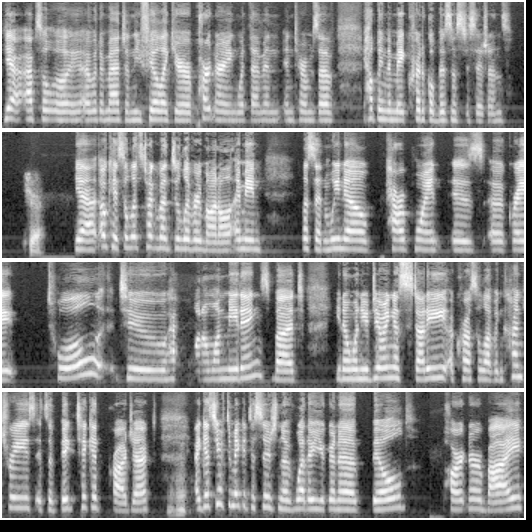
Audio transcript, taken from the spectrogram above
Yeah, absolutely. I would imagine you feel like you're partnering with them in, in terms of helping them make critical business decisions. Sure. Yeah. Okay. So let's talk about delivery model. I mean, listen, we know PowerPoint is a great tool to have one-on-one meetings, but you know, when you're doing a study across 11 countries, it's a big ticket project. Mm-hmm. I guess you have to make a decision of whether you're going to build partner buy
